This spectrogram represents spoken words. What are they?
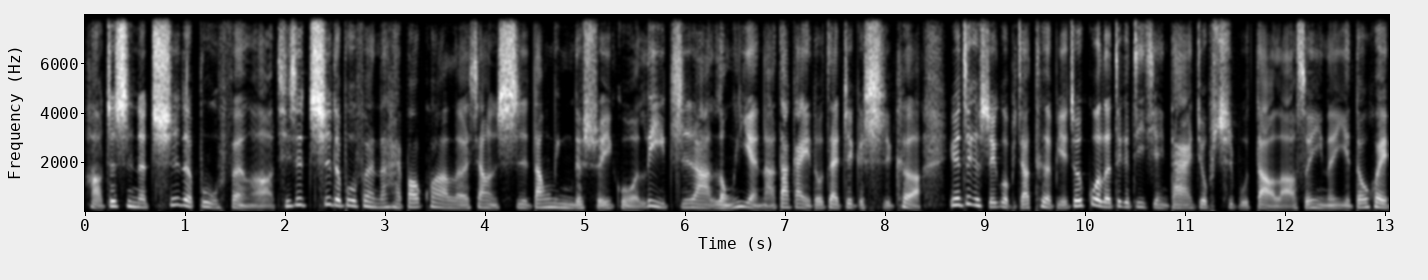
好，这是呢吃的部分啊。其实吃的部分呢，还包括了像是当令的水果，荔枝啊、龙眼啊，大概也都在这个时刻。因为这个水果比较特别，就过了这个季节，你大概就吃不到了，所以呢，也都会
